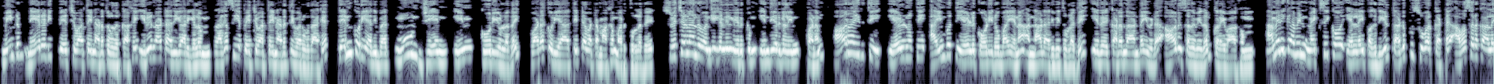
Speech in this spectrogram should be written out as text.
மீண்டும் நேரடி பேச்சுவார்த்தை நடத்துவதற்காக இரு நாட்டு அதிகாரிகளும் ரகசிய பேச்சுவார்த்தை நடத்தி வருவதாக தென்கொரிய அதிபர் மூன் ஜேன் இன் கூறியுள்ளதை வடகொரியா திட்டவட்டமாக மறுத்துள்ளது. சுவிட்சர்லாந்து வங்கிகளில் இருக்கும் இந்தியர்களின் பணம் ஆறாயிரத்தி எழுநூத்தி ஐம்பத்தி ஏழு கோடி ரூபாய் என அந்நாடு அறிவித்துள்ளது. இது கடந்த ஆண்டை விட ஆறு சதவீதம் சதவீதம் குறைவாகும். அமெரிக்காவின் மெக்சிகோ எல்லை பகுதியில் தடுப்பு சுவர் கட்ட அவசர கால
